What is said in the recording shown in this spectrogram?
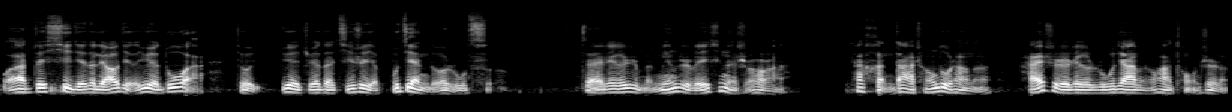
我对细节的了解的越多啊，就越觉得其实也不见得如此。在这个日本明治维新的时候啊，它很大程度上呢还是这个儒家文化统治的。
